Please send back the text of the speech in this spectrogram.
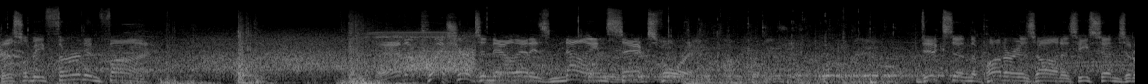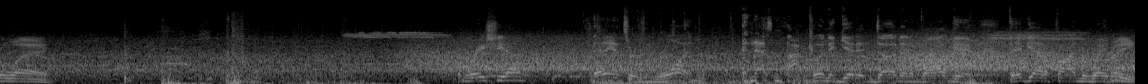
This will be third and five. And and now that is nine sacks for him. Dixon, the punter, is on as he sends it away. Ratio, that answer is one. And that's not going to get it done in a ball game. They've got to find a way to...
